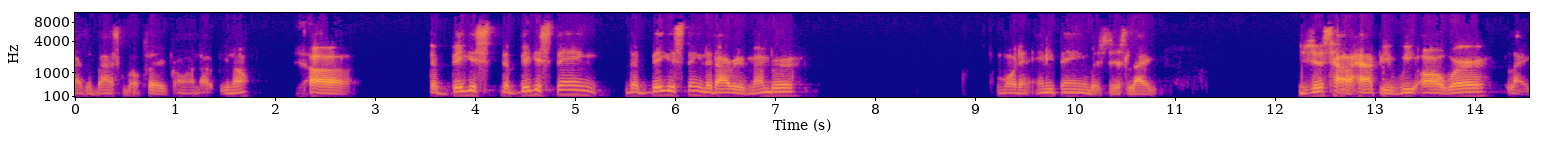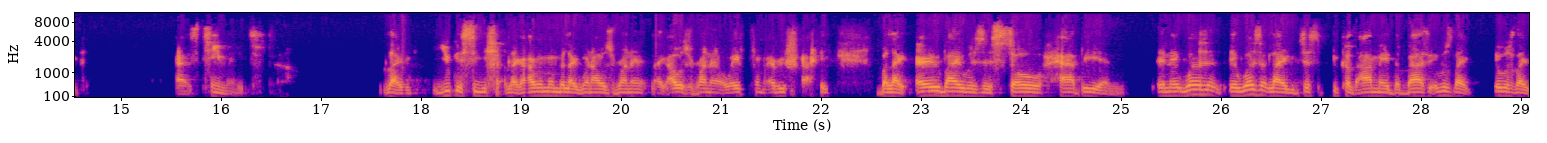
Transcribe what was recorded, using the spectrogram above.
as a basketball player growing up, you know? Yeah. Uh the biggest the biggest thing, the biggest thing that I remember more than anything was just like just how happy we all were, like as teammates. Like you could see like I remember like when I was running like I was running away from everybody but like everybody was just so happy and and it wasn't it wasn't like just because I made the basket. It was like it was like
